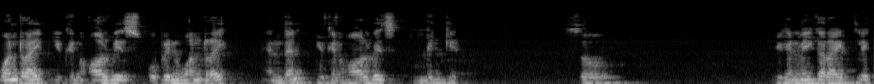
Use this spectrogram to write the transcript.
OneDrive you can always open OneDrive and then you can always link it. So you can make a right click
